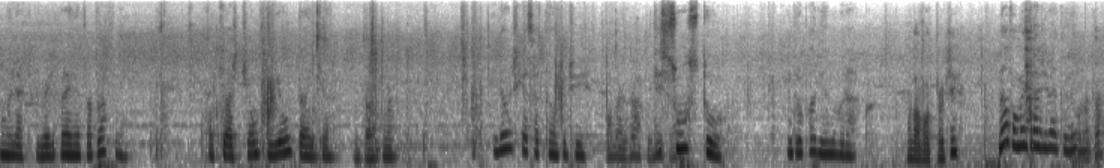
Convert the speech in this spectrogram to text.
Vamos olhar aqui primeiro pra gente lá pela frente. Aqui, ó, acho que tinha um pio e um tanque, ó. Um tanque, né? E de onde que é essa tampa de... Olha gato. Que susto! Entrou pra dentro do buraco. Vamos dar a volta por aqui? Não, vamos entrar direto ali. Vamos entrar?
